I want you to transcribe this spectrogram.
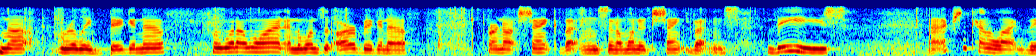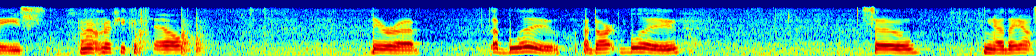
not really big enough for what I want, and the ones that are big enough are not shank buttons, and I wanted shank buttons. These, I actually kind of like these. I don't know if you can tell. They're a, a blue, a dark blue. So, you know, they don't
